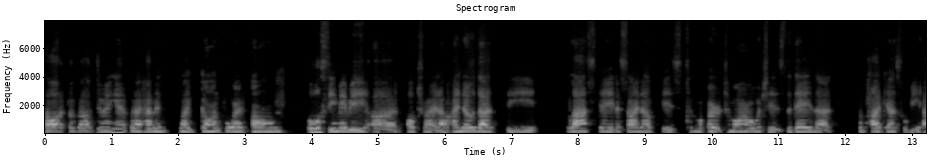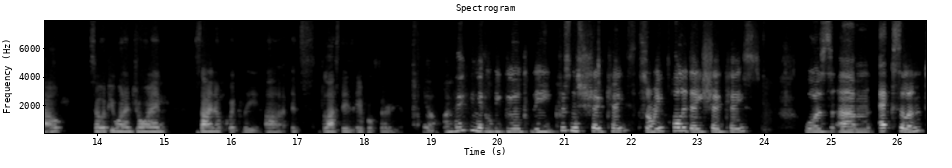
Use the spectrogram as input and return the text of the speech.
thought about doing it, but I haven't like gone for it. Um, but we'll see. Maybe uh, I'll try it out. I know that the last day to sign up is tomorrow or tomorrow, which is the day that the podcast will be out. So if you want to join, sign up quickly. Uh, it's the last day is April 30th. Yeah, I'm hoping it'll be good. The Christmas showcase, sorry, holiday showcase was um, excellent.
